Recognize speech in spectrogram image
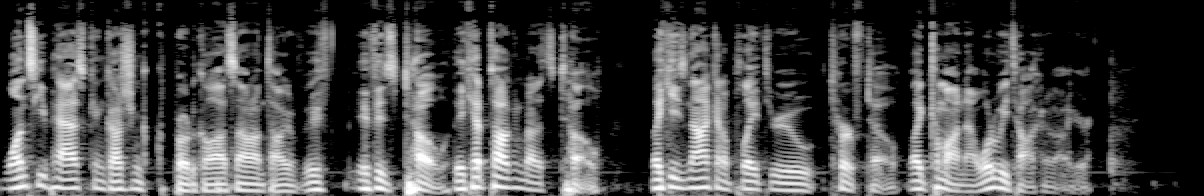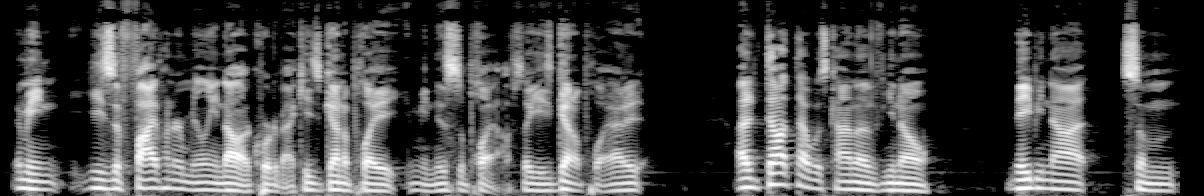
once he passed concussion protocol? That's not what I'm talking about. If if his toe, they kept talking about his toe, like he's not going to play through turf toe. Like, come on now, what are we talking about here? I mean, he's a 500 million dollar quarterback. He's going to play. I mean, this is the playoffs. Like, he's going to play. I, I thought that was kind of you know, maybe not some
